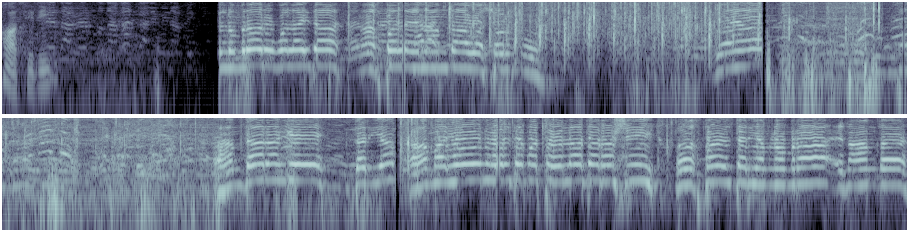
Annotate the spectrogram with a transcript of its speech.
پاتې دي لمرارو غولای دا خپل انعام دا وصول کو جویا همدارنګه دریم همایون ولد متولا دروشی خپل دریم نمره انعام دا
